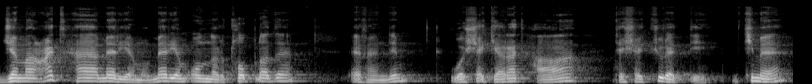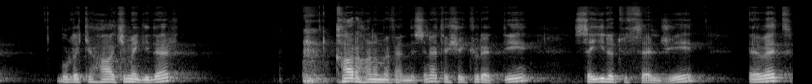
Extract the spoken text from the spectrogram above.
Cemaat ha Meryem'u. Meryem onları topladı. Efendim ve şekerat ha teşekkür etti. Kime? Buradaki hakime gider. Kar hanımefendisine teşekkür etti. Seyyidetü Selci. Evet.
